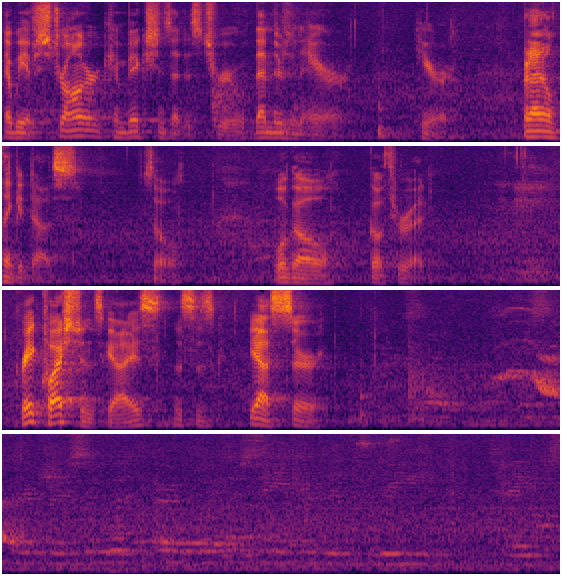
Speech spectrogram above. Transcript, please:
that we have stronger convictions that it's true, then there's an error here. But I don't think it does. So we'll go go through it. Great questions, guys. This is yes, sir. So, just to clarify, so what are, what you're saying are the three types,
